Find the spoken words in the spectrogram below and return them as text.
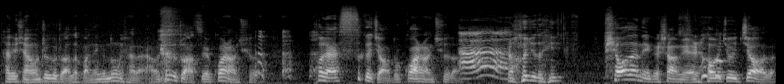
她就想用这个爪子把那个弄下来，然后这个爪子也挂上去了，后来四个角都挂上去了，啊，然后就等于飘在那个上面，然后就叫了，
